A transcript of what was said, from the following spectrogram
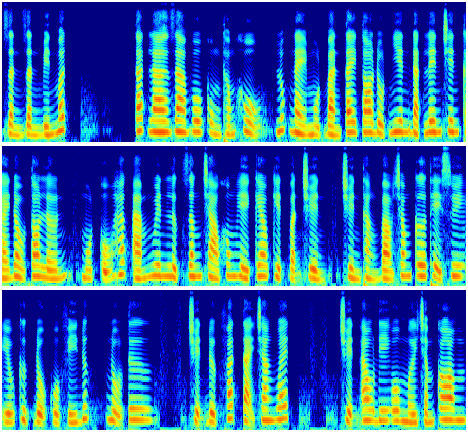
dần dần biến mất. Tát La ra vô cùng thống khổ, lúc này một bàn tay to đột nhiên đặt lên trên cái đầu to lớn, một cỗ hắc ám nguyên lực dâng trào không hề keo kiệt vận chuyển, truyền thẳng vào trong cơ thể suy yếu cực độ của phí đức, nổ tư. Chuyện được phát tại trang web truyệnaudiomoi.com.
